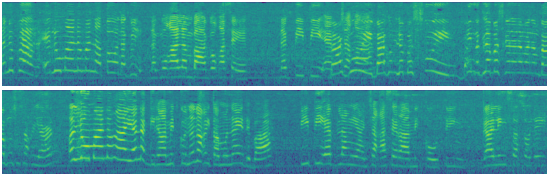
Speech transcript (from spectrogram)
Ano pa? Eh, luma naman na to. Nag nagmukha lang bago kasi nag-PPF Bago tsaka... eh, bagong labas ko eh. Ba- naglabas ka na naman ng bagong sasakyan? Ang luma na nga yan. Nagginamit ko na. Nakita mo na eh, di ba? PPF lang yan, tsaka ceramic coating. Galing sa Soleil.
